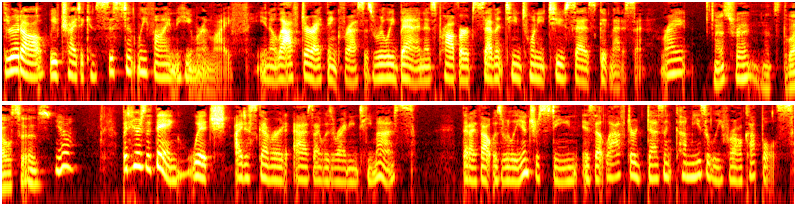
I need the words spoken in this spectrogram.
Through it all, we've tried to consistently find the humor in life. You know, laughter, I think, for us has really been, as Proverbs seventeen twenty two says, good medicine, right? That's right. That's what the Bible says. Yeah. But here's the thing, which I discovered as I was writing Team Us, that I thought was really interesting, is that laughter doesn't come easily for all couples.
